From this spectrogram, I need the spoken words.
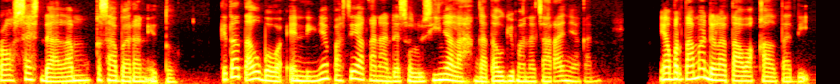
proses dalam kesabaran itu. Kita tahu bahwa endingnya pasti akan ada solusinya lah, nggak tahu gimana caranya kan. Yang pertama adalah tawakal tadi.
